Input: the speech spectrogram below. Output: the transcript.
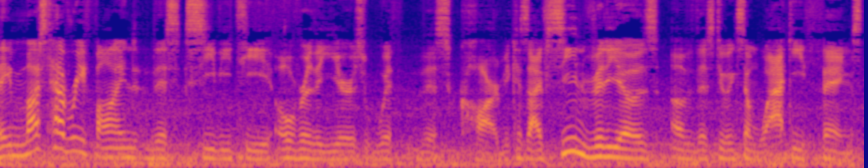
They must have refined this CVT over the years with this car because I've seen videos of this doing some wacky things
